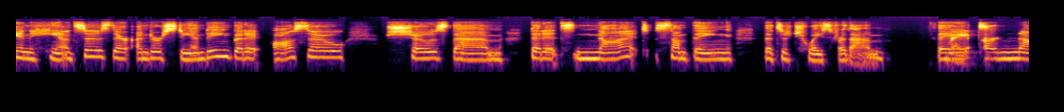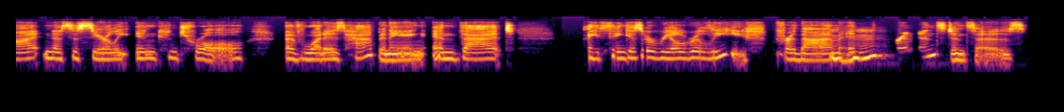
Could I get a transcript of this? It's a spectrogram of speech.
enhances their understanding, but it also shows them that it's not something that's a choice for them. They right. are not necessarily in control of what is happening. And that I think is a real relief for them mm-hmm. in different instances.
